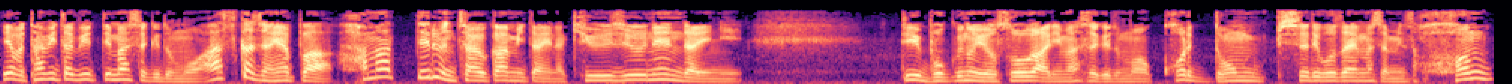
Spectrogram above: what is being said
やっぱたびたび言ってましたけども、アスカちゃんやっぱハマってるんちゃうかみたいな90年代に、っていう僕の予想がありましたけども、これドンピシャでございました。皆さん、本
